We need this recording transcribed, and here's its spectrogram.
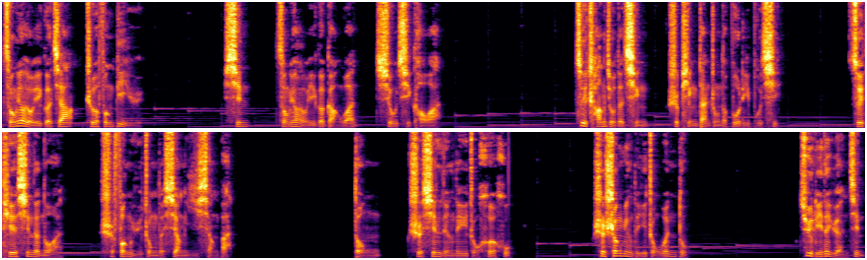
总要有一个家遮风避雨，心总要有一个港湾休憩靠岸。最长久的情是平淡中的不离不弃。最贴心的暖，是风雨中的相依相伴。懂，是心灵的一种呵护，是生命的一种温度。距离的远近，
